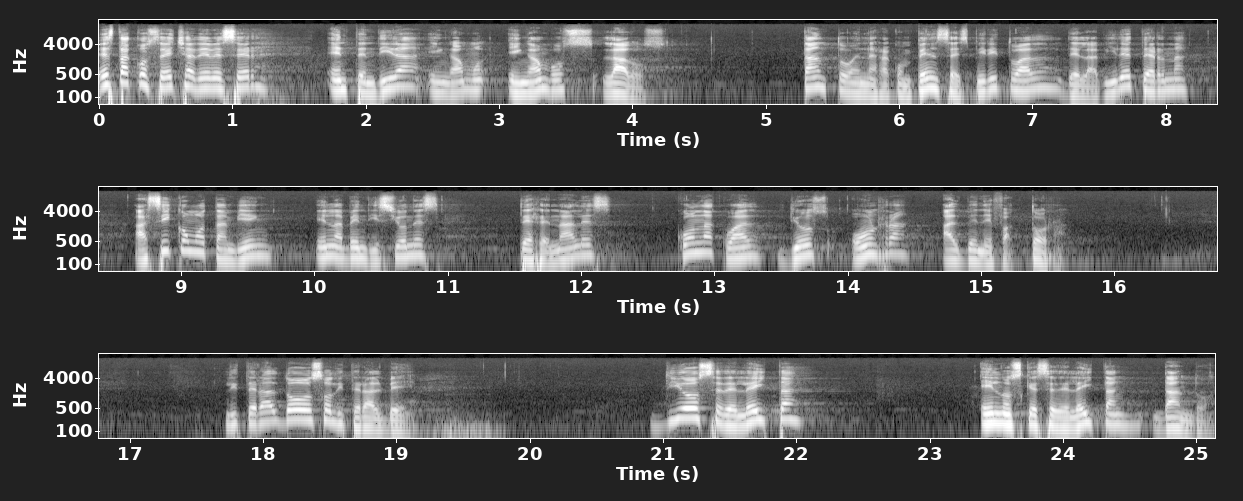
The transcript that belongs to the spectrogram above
Esta cosecha debe ser entendida en, ambos lados, tanto en la recompensa espiritual de la vida eterna, así como también en las bendiciones terrenales con la cual Dios honra al benefactor. Literal 2 o literal B. Dios se deleita en los que se deleitan dando.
